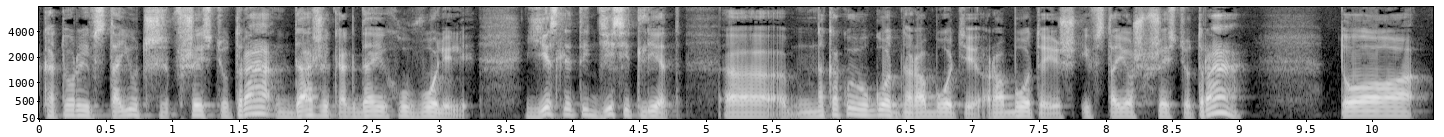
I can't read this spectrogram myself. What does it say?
которые встают в 6 утра, даже когда их уволили. Если ты 10 лет э, на какой угодно работе работаешь и встаешь в 6 утра, то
